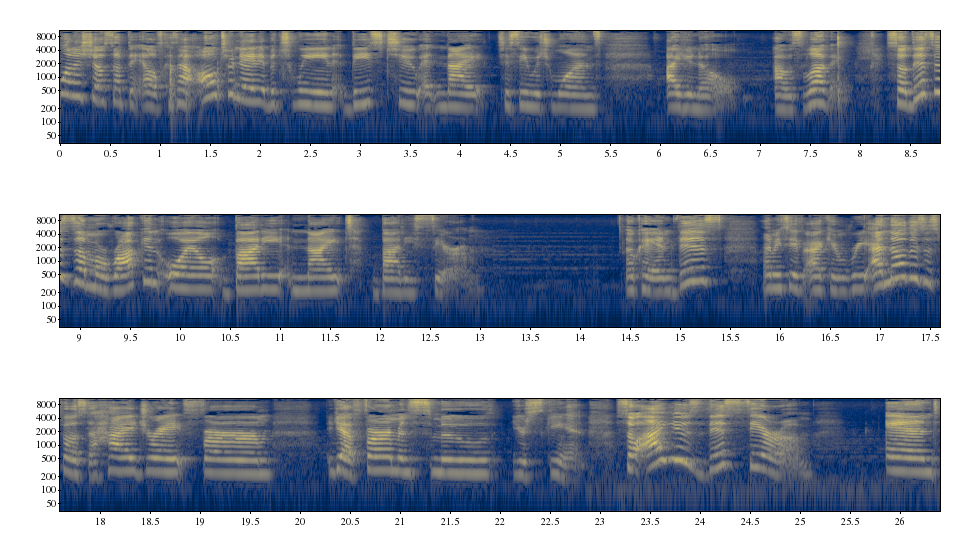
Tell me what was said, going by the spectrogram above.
want to show something else because I alternated between these two at night to see which ones I, you know, I was loving. So this is the Moroccan Oil Body Night Body Serum. Okay, and this, let me see if I can read. I know this is supposed to hydrate, firm, yeah, firm and smooth your skin. So I use this serum and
